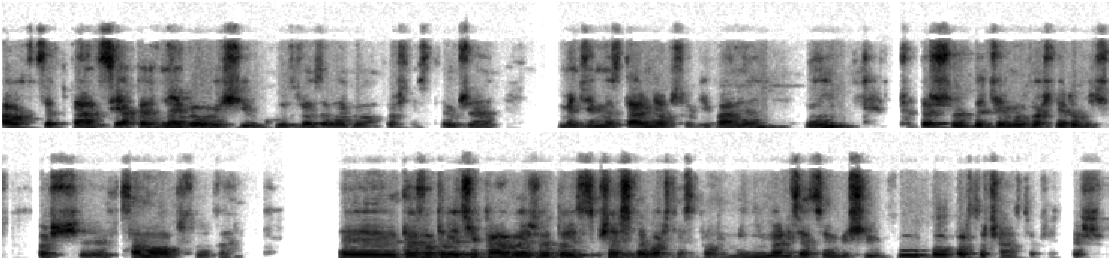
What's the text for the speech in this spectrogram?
akceptacja pewnego wysiłku związanego właśnie z tym, że będziemy zdalnie obsługiwani, czy też będziemy właśnie robić coś w samoobsłudze. E, To jest na tyle ciekawe, że to jest sprzeczne właśnie z tą minimalizacją wysiłku, bo bardzo często przecież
